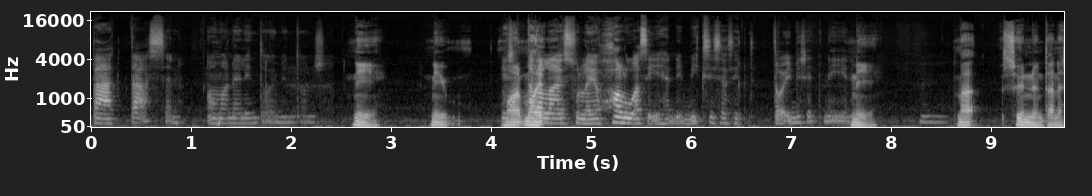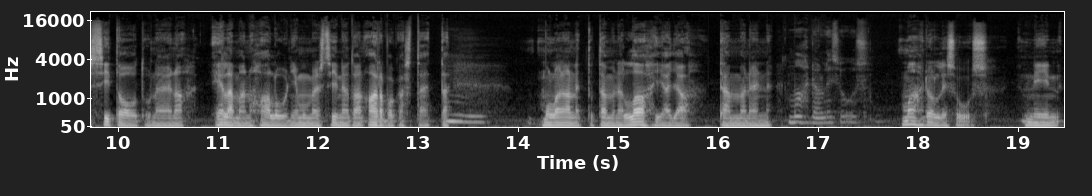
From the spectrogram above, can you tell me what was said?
päättää sen oman elintoimintonsa. Niin. niin ja mä, mä... tavallaan, jos sulla ei ole halua siihen, niin miksi sä sitten toimisit niin? Niin. Hmm. Mä synnyn tänne sitoutuneena elämän haluun ja mun mielestä siinä on jotain arvokasta, että hmm. mulla on annettu tämmöinen lahja ja tämmöinen... Mahdollisuus. Mahdollisuus niin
